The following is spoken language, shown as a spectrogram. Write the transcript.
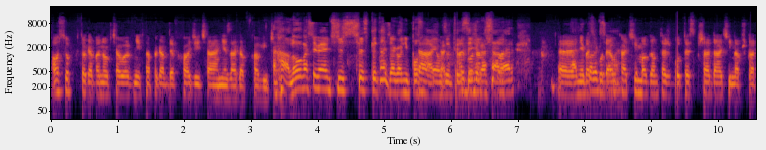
osób, które będą chciały w nich naprawdę wchodzić, a nie zarobkowicze. Aha, no właśnie miałem ci się spytać, jak oni poznają, Tak, że tak. ty Albo jesteś reseller, E, A nie Bez pudełka ci mogą też buty sprzedać i na przykład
